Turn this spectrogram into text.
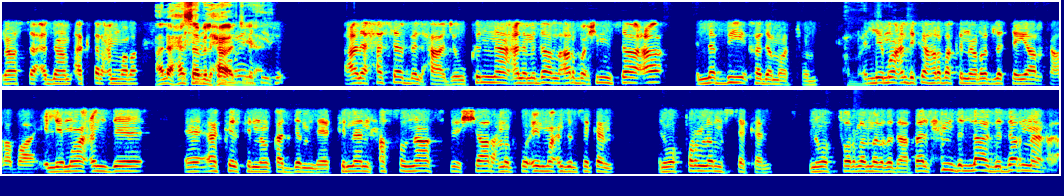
ناس ساعدناهم أكثر عن مرة. على حسب استمرينا يعني. على حسب الحاجة. وكنا على مدار ال 24 ساعة نلبي خدماتهم. اللي ما عنده كهرباء كنا نرد له التيار الكهربائي. اللي ما عنده آه، أكل كنا نقدم له. كنا نحصل ناس في الشارع مقطوعين ما عندهم سكن. نوفر لهم السكن. نوفر لهم الغذاء. فالحمد لله قدرنا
